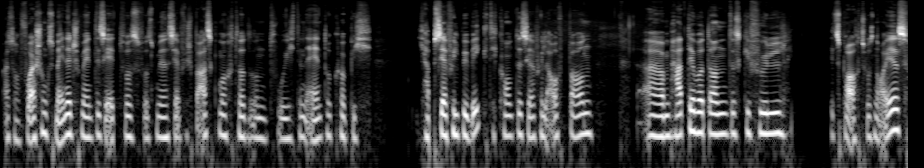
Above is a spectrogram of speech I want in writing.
also Forschungsmanagement ist etwas, was mir sehr viel Spaß gemacht hat und wo ich den Eindruck habe, ich ich habe sehr viel bewegt, ich konnte sehr viel aufbauen, ähm, hatte aber dann das Gefühl, jetzt braucht es was Neues.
